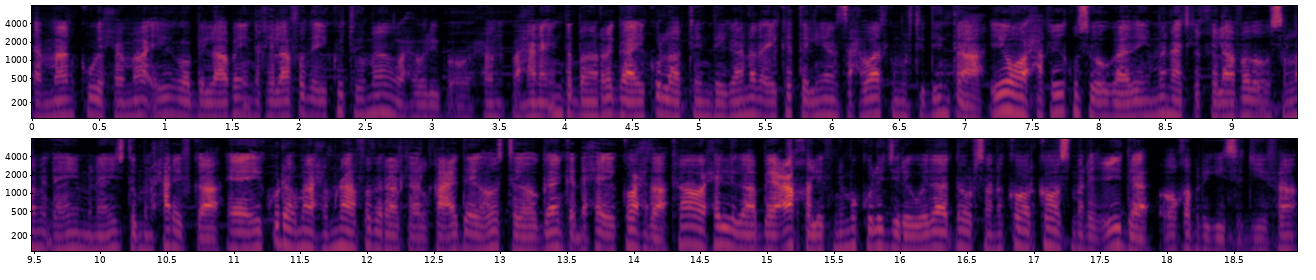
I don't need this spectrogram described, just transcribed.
Dhammaan kuwii xumaa iyagoo bilaabay in khilaafada ay ku tuhmaan wax weliba oo xun. Waxaana inta badan ragga ay ku laabteen deegaanada ay ka taliyaan saxwaadka murtadiinta ah iyagoo xaqiiq u soo ogaaday in manhajka khilaafada uusan la mid ahayn manaahijta munxarifka ah ee ay ku dhaqmaan xubnaha federaalka dagaalka alqaacida ee hoostaga hoggaanka dhexe ee kooxda kaa oo xilligaa beeco khaliifnimo kula jiray wadaad dhowr sanno ka hor ka hoos maray ciidda oo qabrigiisa jiifa.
